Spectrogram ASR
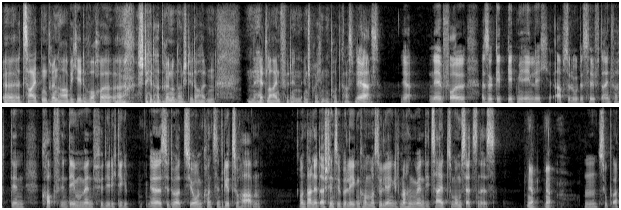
äh, Zeiten drin habe. Jede Woche äh, steht da drin und dann steht da halt ein, eine Headline für den entsprechenden Podcast. Wie ja. Heißt. Ja, Nee, voll. Also geht, geht mir ähnlich. Absolut. Es hilft einfach, den Kopf in dem Moment für die richtige äh, Situation konzentriert zu haben. Und dann nicht erst ins Überlegen kommen, was will ich eigentlich machen, wenn die Zeit zum Umsetzen ist. Ja, ja. Hm, super.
